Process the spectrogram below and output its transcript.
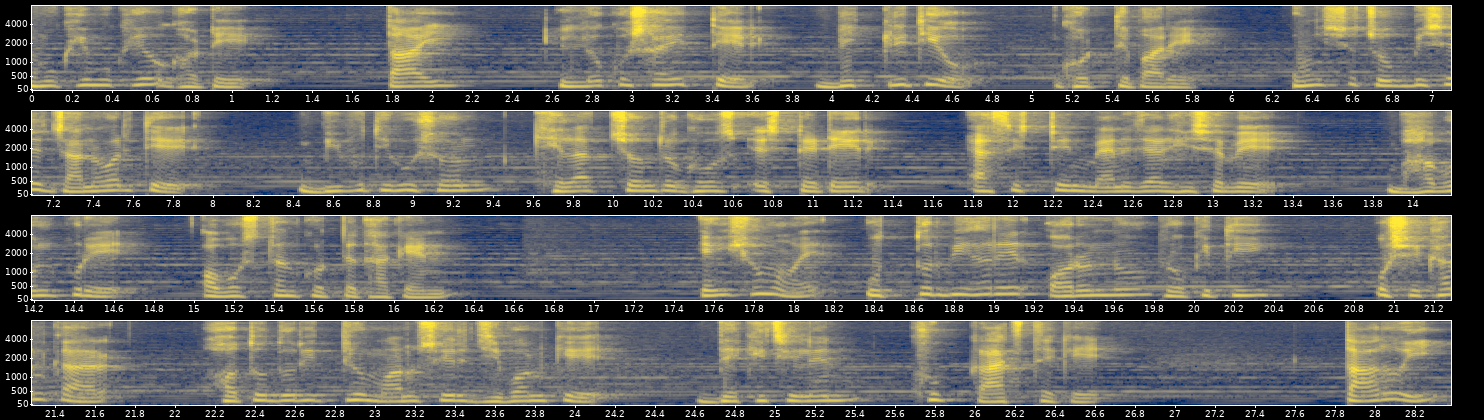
মুখে মুখেও ঘটে। তাই লোকসাহিত্যের বিকৃতিও ঘটতে পারে। উনিশশো চব্বিশের জানুয়ারিতে বিভূতিভূষণ খেলাচন্দ্র ঘোষ এস্টেটের অ্যাসিস্ট্যান্ট ম্যানেজার হিসেবে ভাগলপুরে অবস্থান করতে থাকেন। এই সময় উত্তর বিহারের অরণ্য, প্রকৃতি ও সেখানকার হতদরিদ্র মানুষের জীবনকে দেখেছিলেন খুব কাছ থেকে। তারই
